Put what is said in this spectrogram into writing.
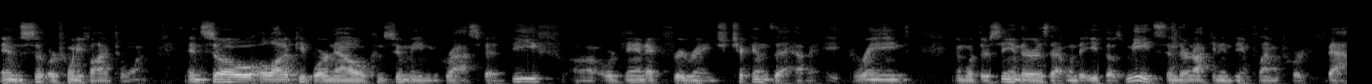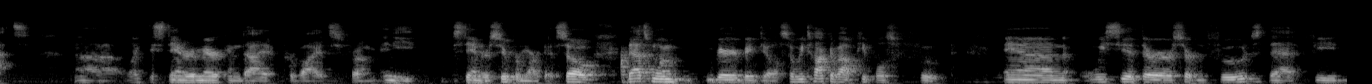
and so or 25 to one. And so a lot of people are now consuming grass-fed beef, uh, organic free-range chickens that haven't ate grained. And what they're seeing there is that when they eat those meats, then they're not getting the inflammatory fats uh, like the standard American diet provides from any standard supermarket. So that's one very big deal. So we talk about people's food, and we see that there are certain foods that feed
